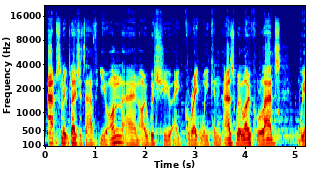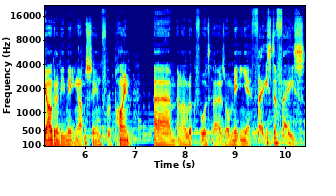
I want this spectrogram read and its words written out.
absolute pleasure to have you on, and I wish you a great week. And as we're local lads, we are going to be meeting up soon for a pint, um, and I look forward to that as well, meeting you face to face.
